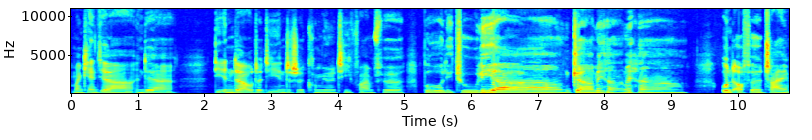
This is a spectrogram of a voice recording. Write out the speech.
man kennt ja in der die Inder oder die indische Community vor allem für Boli Julia, Kamehameha und auch für Chai.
